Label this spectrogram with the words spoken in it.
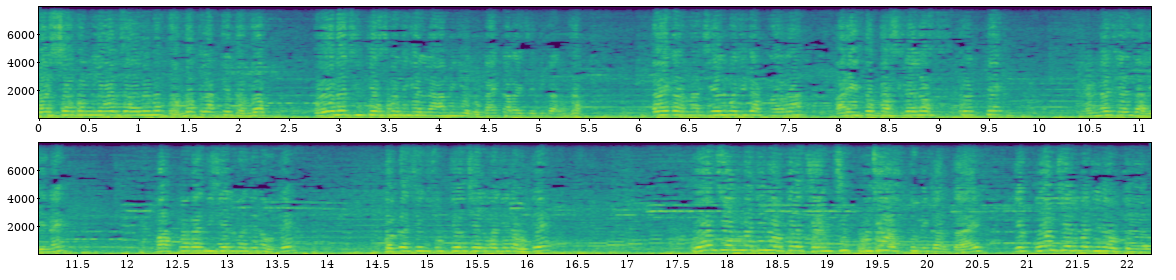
वर्षा बंगल्यावर जायला ना धमक लागते धमक. कोणच इतिहासमध्ये गेलं आम्ही गेलो. काय करायचं ती करा. काय करणार? जेलमध्ये टाकणार ना? आणि इथं बसलेला प्रत्येक यांना जेल झाली नाही. महात्मा गांधी जेलमध्ये नव्हते. भगतसिंग सुखदेव जेलमध्ये नव्हते. कोण जेलमध्ये नव्हतं? ज्यांची पूजा आज तुम्ही करताय ते कोण जेलमध्ये नव्हतं?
